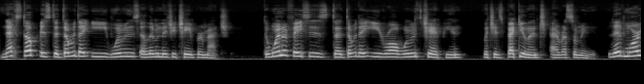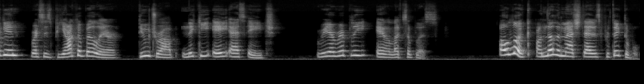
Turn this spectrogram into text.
Next up is the WWE Women's Elimination Chamber match. The winner faces the WWE Raw Women's Champion, which is Becky Lynch, at WrestleMania. Liv Morgan versus Bianca Belair, Doudrop, Nikki A.S.H., Rhea Ripley, and Alexa Bliss. Oh, look, another match that is predictable.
